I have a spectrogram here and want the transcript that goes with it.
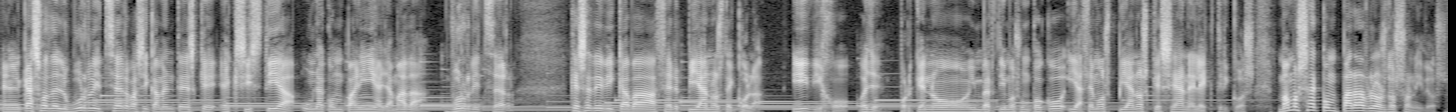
En el caso del Wurlitzer, básicamente es que existía una compañía llamada Wurlitzer que se dedicaba a hacer pianos de cola. Y dijo, oye, ¿por qué no invertimos un poco y hacemos pianos que sean eléctricos? Vamos a comparar los dos sonidos.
